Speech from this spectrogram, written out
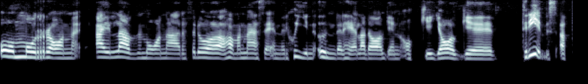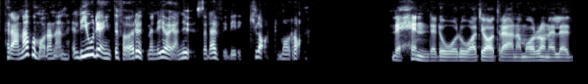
Och morgon. I love månar, för då har man med sig energin under hela dagen och jag eh, trivs att träna på morgonen. Eller det gjorde jag inte förut, men det gör jag nu, så därför blir det klart morgon det händer då och då att jag tränar morgon eller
